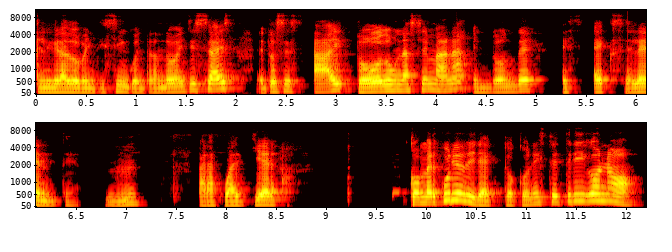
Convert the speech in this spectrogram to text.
en el grado 25 entrando a 26, entonces hay toda una semana en donde es excelente para cualquier... Con Mercurio directo, con este trígono,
